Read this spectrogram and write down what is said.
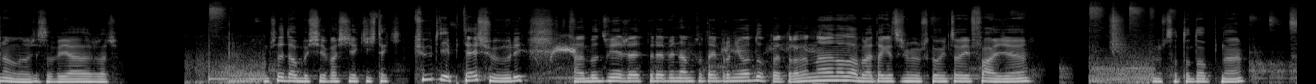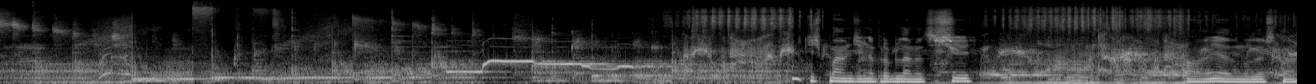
No, możecie sobie wyjeżdżać. Przydałby się właśnie jakiś taki kurde pteszur albo zwierzę, które by nam tutaj broniło dupę trochę. No, no dobra, tak jesteśmy już w końcowej fazie. Już co to dopnę. Jakieś mają dziwne problemy, coś ci... O, nie jest muzyczka.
